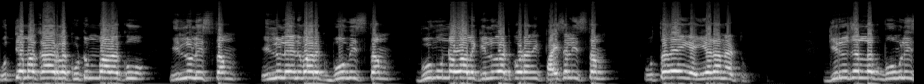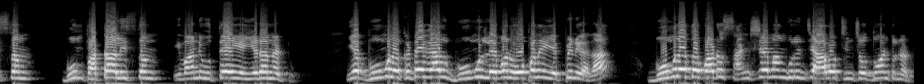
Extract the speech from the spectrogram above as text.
ఉద్యమకారుల కుటుంబాలకు ఇల్లులు ఇస్తాం. ఇల్లు లేని వారికి భూమి ఇస్తాం. భూమి ఉన్న వాళ్ళకి ఇల్లు కట్టుకోవడానికి పైసలు ఇస్తాం. ఉత్తదే ఇక ఇయ్యడన్నట్టు. గిరిజనులకు భూములు ఇస్తాం. భూమి పట్టాలు ఇస్తాం. ఇవన్నీ ఉత్తే ఇక ఇయ్యడన్నట్టు. ఇక భూములు ఒకటే కాదు భూములు లేవని ఓపెన్గా చెప్పిండు కదా. భూములతో పాటు సంక్షేమం గురించి ఆలోచించొద్దు అంటున్నాడు.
